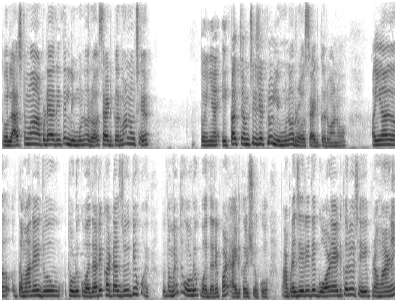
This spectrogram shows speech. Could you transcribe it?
તો લાસ્ટમાં આપણે આ રીતે લીંબુનો રસ એડ કરવાનો છે. તો અહીંયા એક જ ચમચી જેટલો લીંબુનો રસ એડ કરવાનો. અહીંયા તમારે જો થોડુંક વધારે ખટાશ જોઈતી હોય, તો તમે થોડુંક વધારે પણ એડ કરી શકો. આપણે જે રીતે ગોળ એડ કર્યો છે એ પ્રમાણે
